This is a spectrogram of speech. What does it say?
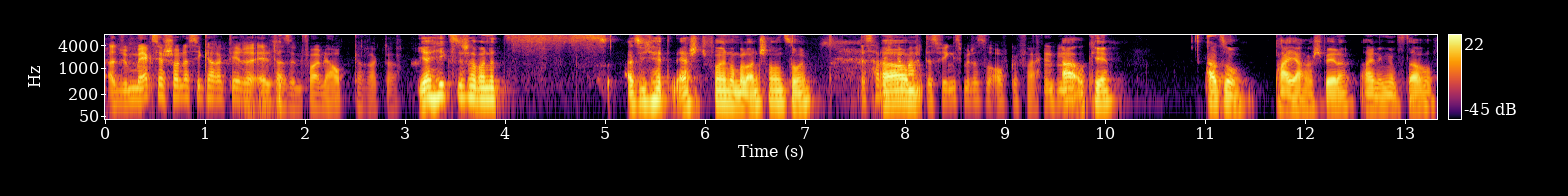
Also du merkst ja schon, dass die Charaktere älter sind, vor allem der Hauptcharakter. ja Hicks ist aber nicht. Also ich hätte den ersten vorher nochmal anschauen sollen. Das habe ich Ähm, gemacht, deswegen ist mir das so aufgefallen. Ah, okay. Also, ein paar Jahre später, einigen wir uns darauf.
